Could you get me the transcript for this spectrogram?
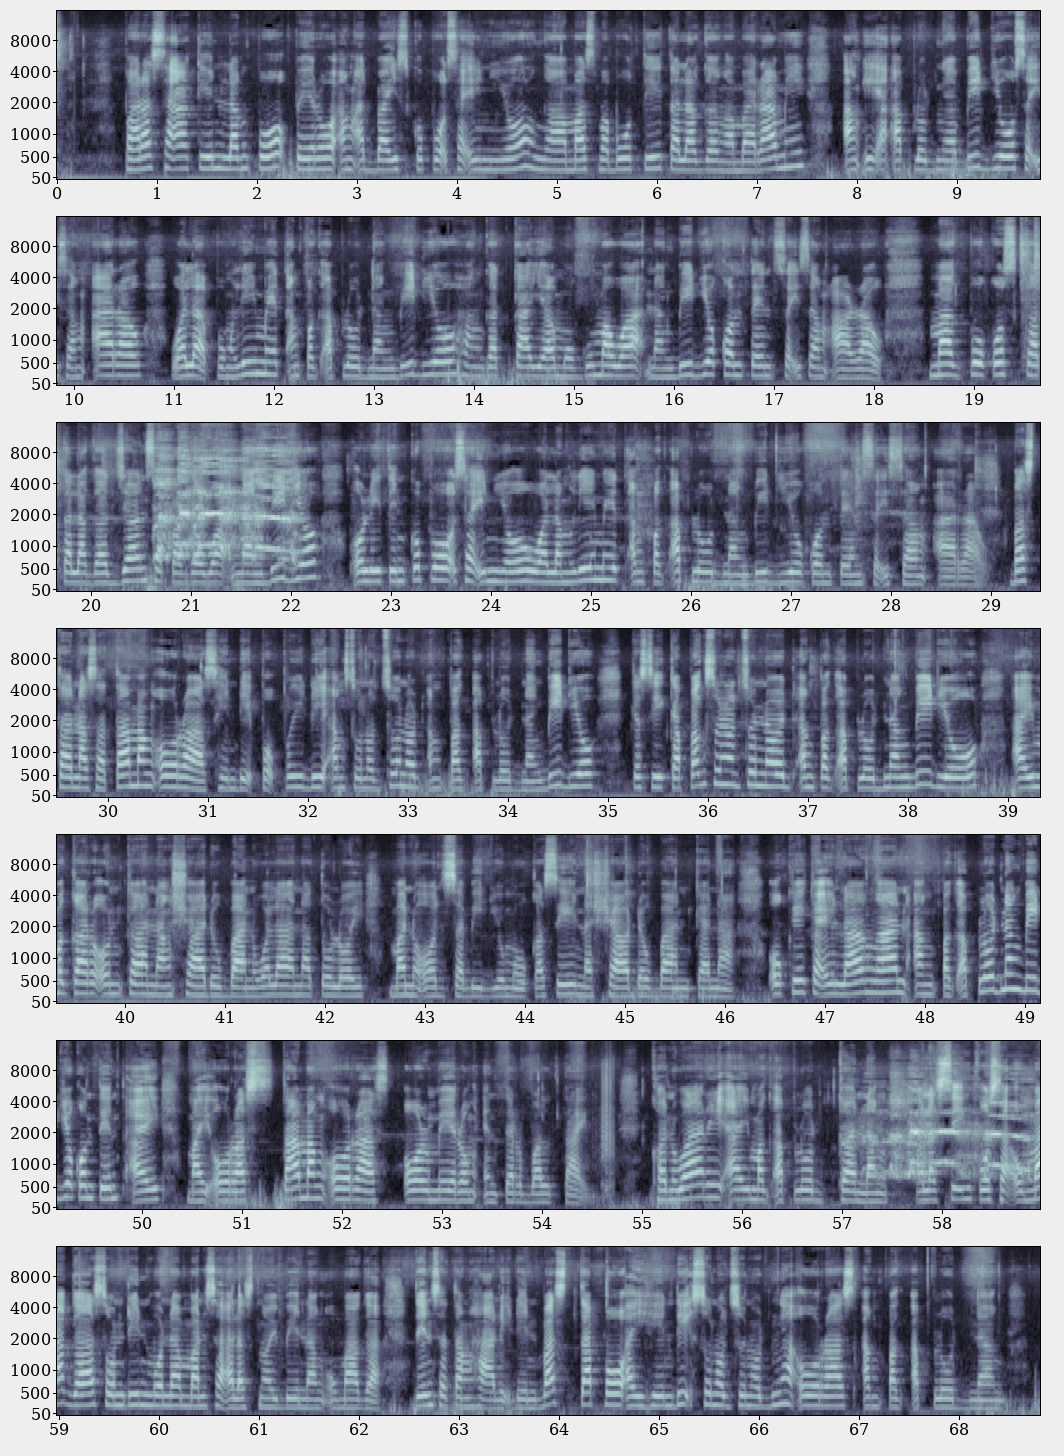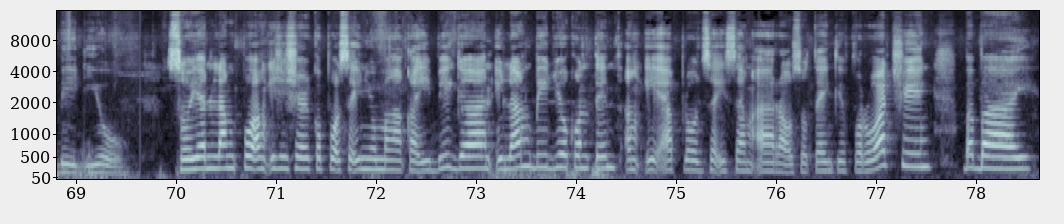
Para sa akin lang po pero ang advice ko po sa inyo nga mas mabuti talaga nga marami ang i-upload nga video sa isang araw. Wala pong limit ang pag-upload ng video hanggat kaya mo gumawa ng video content sa isang araw. Mag-focus ka talaga dyan sa paggawa ng video. Ulitin ko po sa inyo walang limit ang pag-upload ng video content sa isang araw. Basta nasa tamang oras, hindi po pwede ang sunod-sunod ang pag-upload ng video kasi kapag sunod-sunod ang pag-upload ng video ay magkaroon ka ng shadow ban. Wala na tuloy manood sa video mo kasi na shadow ban ka na. Okay, kailangan ang pag-upload ng video content ay may oras, tamang oras or merong interval time. Kunwari ay mag-upload ka ng alas 5 sa umaga, sundin mo naman sa alas 9 ng umaga, din sa tanghali din. Basta po ay hindi sunod-sunod nga oras ang pag-upload ng video. So yan lang po ang isi-share ko po sa inyong mga kaibigan. Ilang video content ang i-upload sa isang araw. So thank you for watching. Bye-bye!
